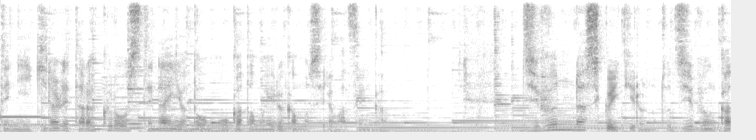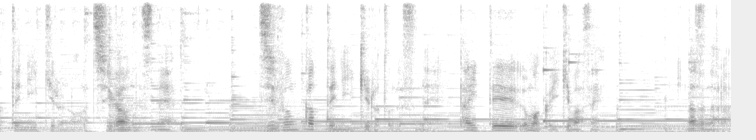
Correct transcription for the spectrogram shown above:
手に生きられたら苦労してないよと思う方もいるかもしれませんが自分らしく生きるのと自分勝手に生きるのは違うんですね。自分勝手に生きるとですね大抵うまくいきません。なぜなら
